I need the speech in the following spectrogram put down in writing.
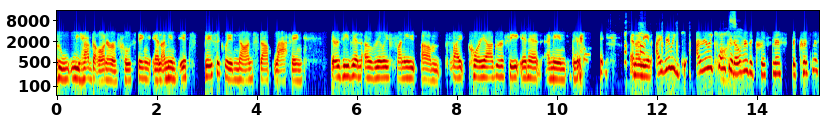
who we have the honor of hosting, and I mean it's basically nonstop laughing there's even a really funny um, fight choreography in it. I mean, there. and I mean, I really, I really can't awesome. get over the Christmas. The Christmas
